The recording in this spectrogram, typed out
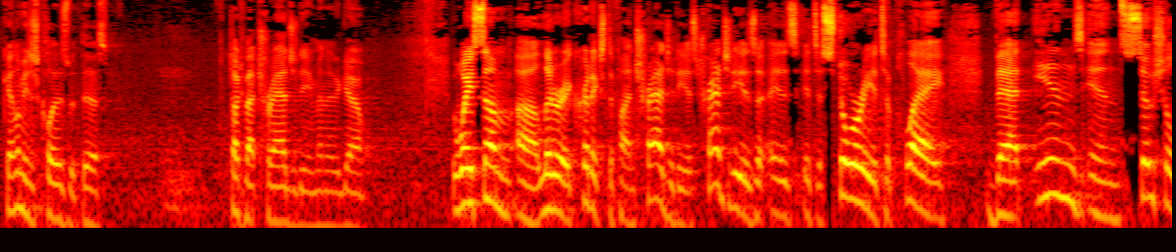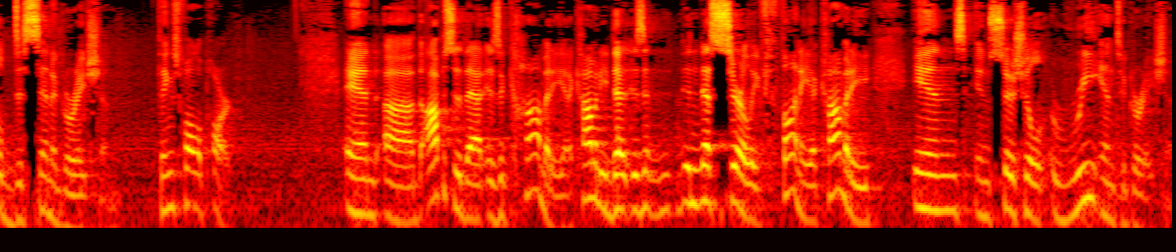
Okay, let me just close with this. I talked about tragedy a minute ago. The way some uh, literary critics define tragedy is tragedy is, a, is it's a story, it's a play that ends in social disintegration. Things fall apart. And uh, the opposite of that is a comedy. And a comedy isn't necessarily funny. A comedy ends in social reintegration.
